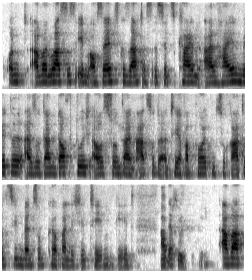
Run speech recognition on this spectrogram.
Und, aber du hast es eben auch selbst gesagt, es ist jetzt kein Allheilmittel, also dann doch durchaus schon seinen Arzt oder Therapeuten zu Rate ziehen, wenn es um körperliche Themen geht. Absolut. Aber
